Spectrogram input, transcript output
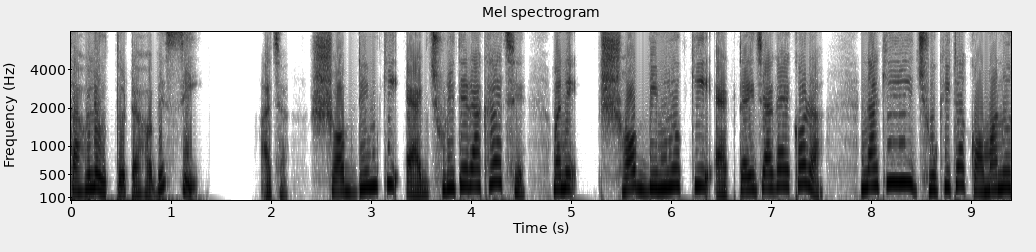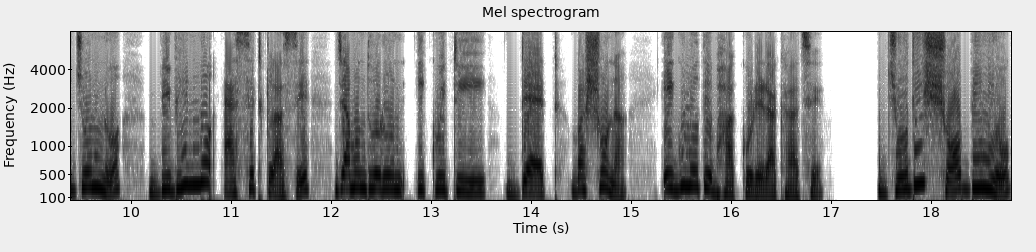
তাহলে উত্তরটা হবে সি আচ্ছা সব ডিম কি এক ঝুড়িতে রাখা আছে? মানে সব বিনিয়োগ কি একটাই জায়গায় করা? নাকি ঝুঁকিটা কমানোর জন্য বিভিন্ন অ্যাসেট ক্লাসে যেমন ধরুন ইকুইটি ডেট বা সোনা, এগুলোতে ভাগ করে রাখা আছে? যদি সব বিনিয়োগ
